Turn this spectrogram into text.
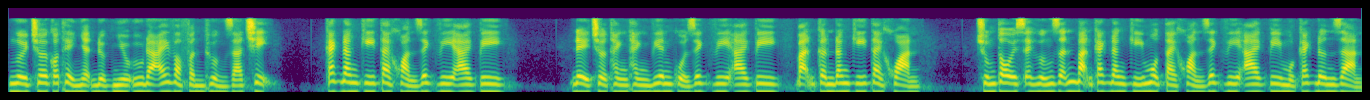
người chơi có thể nhận được nhiều ưu đãi và phần thưởng giá trị. Cách đăng ký tài khoản Zik VIP Để trở thành thành viên của Zik VIP, bạn cần đăng ký tài khoản. Chúng tôi sẽ hướng dẫn bạn cách đăng ký một tài khoản Zik VIP một cách đơn giản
